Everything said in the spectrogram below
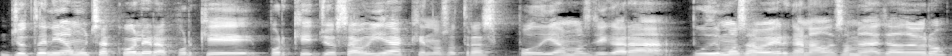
yo tenía mucha cólera porque, porque yo sabía que nosotras podíamos llegar a, pudimos haber ganado esa medalla de oro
